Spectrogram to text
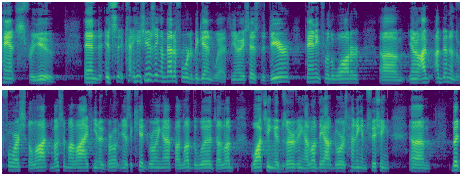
pants for you. And it's, he's using a metaphor to begin with. You know, he says the deer panting for the water. Um, you know, I've, I've been in the forest a lot most of my life. You know, grow, as a kid growing up, I love the woods. I love watching, observing. I love the outdoors, hunting and fishing. Um, but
